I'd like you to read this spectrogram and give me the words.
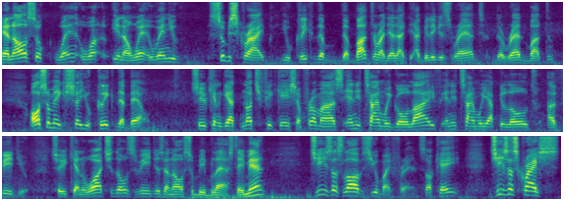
And also, when you know when, when you subscribe, you click the, the button right there, I, I believe it's red, the red button. Also make sure you click the bell so you can get notification from us anytime we go live, anytime we upload a video. So you can watch those videos and also be blessed. Amen? Jesus loves you, my friends, okay? Jesus Christ,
